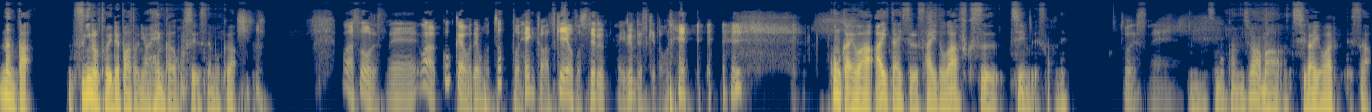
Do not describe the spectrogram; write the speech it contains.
なんか、次のトイレパートには変化が欲しいですね、僕は。まあそうですね。まあ今回もでもちょっと変化はつけようとしてる、いるんですけどもね。今回は相対するサイドが複数チームですからね。そうですね。うんその感じはまあ違いはあるんですが、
